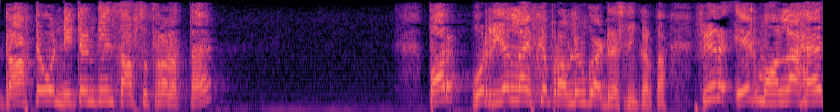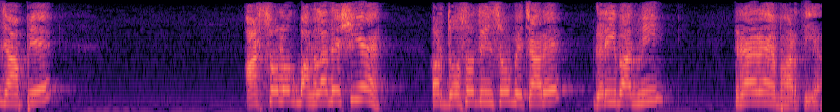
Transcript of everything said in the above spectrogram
ड्राफ्ट है, वो नीट एंड क्लीन साफ़ सुथरा रखता है। पर वो रियल लाइफ के प्रॉब्लम को एड्रेस नहीं करता। फिर एक मोहल्ला है जहाँ पे 800 लोग बांग्लादेशी है और 200-300 बेचारे गरीब आदमी रह रहे हैं, भारतीय।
